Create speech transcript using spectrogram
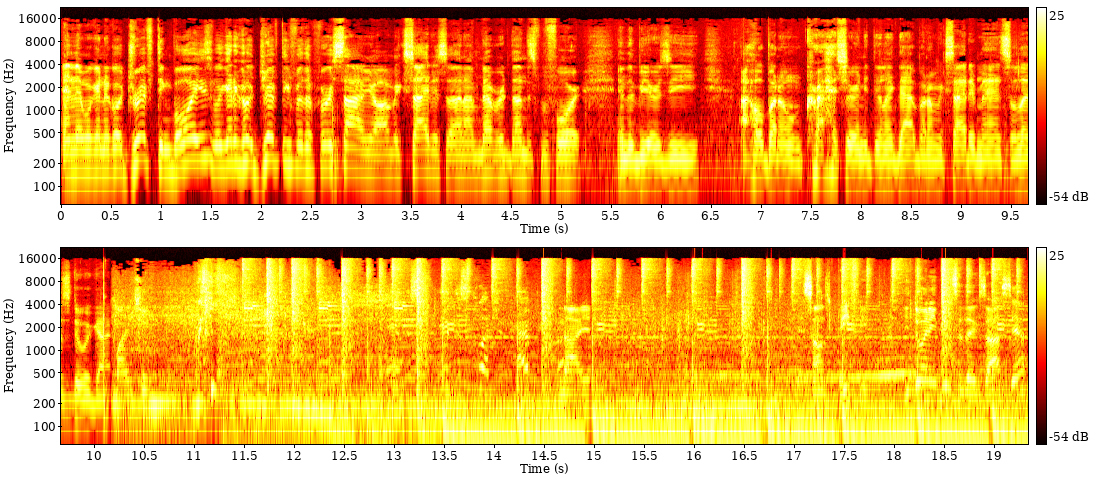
And then we're gonna go drifting, boys. We're gonna go drifting for the first time, yo. I'm excited, son. I've never done this before in the BRZ. I hope I don't crash or anything like that, but I'm excited, man. So let's do it, guys. Mine too. Nah, yeah. It sounds beefy. You do anything to the exhaust yet?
